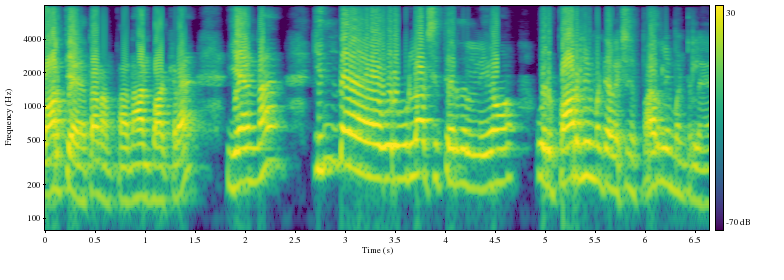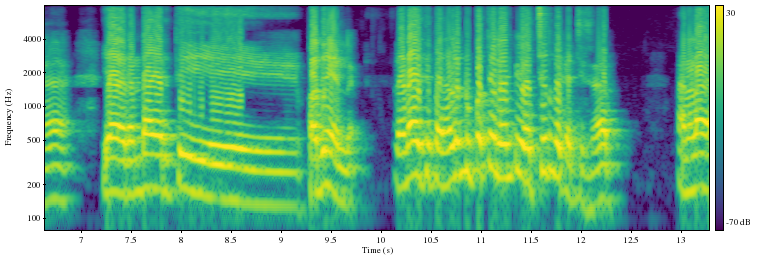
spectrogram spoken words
வார்த்தையாகத்தான் நான் பா- நான் பார்க்குறேன். ஏன்னா இந்த ஒரு உள்ளாட்சி தேர்தல்லையும் ஒரு பார்லிமெண்ட் எலெக்ஷன் பார்லிமெண்ட்டில் ரெண்டாயிரத்தி பதினேழில் ரெண்டாயிரத்தி பதினேழு முப்பத்தேழு எம்பி வச்சிருந்த கட்சி சார். அதனால்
